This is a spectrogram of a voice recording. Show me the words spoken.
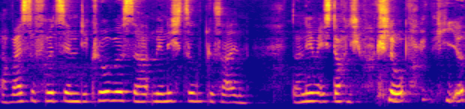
ach weißt du, Fritzchen, die Klobürste hat mir nicht so gut gefallen. Dann nehme ich doch lieber Klopapier.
